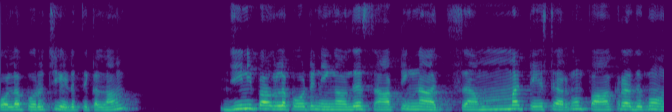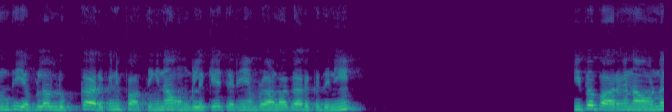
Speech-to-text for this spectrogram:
போல் பொறிச்சு எடுத்துக்கலாம். ஜீனி பாகில் போட்டு நீங்கள் வந்து சாப்பிட்டிங்கன்னா அது செம்ம டேஸ்ட்டாக இருக்கும். பார்க்குறதுக்கும் வந்து எவ்வளோ லுக்காக இருக்குன்னு பார்த்தீங்கன்னா உங்களுக்கே தெரியும் எவ்வளோ அழகாக இருக்குதுன்னு இப்போ பாருங்கள் நான் ஒன்று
